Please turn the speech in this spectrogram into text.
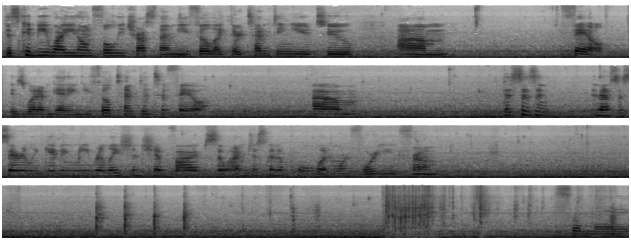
this could be why you don't fully trust them. You feel like they're tempting you to um, fail is what I'm getting. You feel tempted to fail. Um, this isn't necessarily giving me relationship vibes, so I'm just going to pull one more for you from from my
